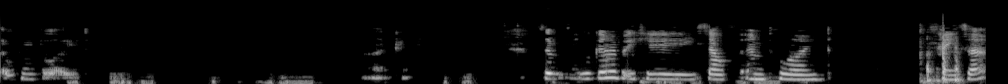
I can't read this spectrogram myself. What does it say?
self-employed. Okay. So we're gonna be a self-employed painter,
